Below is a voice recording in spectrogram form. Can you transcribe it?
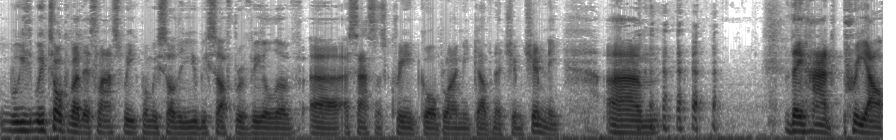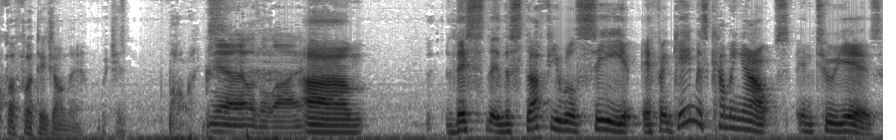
we we talked about this last week when we saw the Ubisoft reveal of uh, Assassin's Creed Gore Blimey Governor Chim Chimney. Um, they had pre-alpha footage on there, which is bollocks. Yeah, that was a lie. Um, this the, the stuff you will see if a game is coming out in two years,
